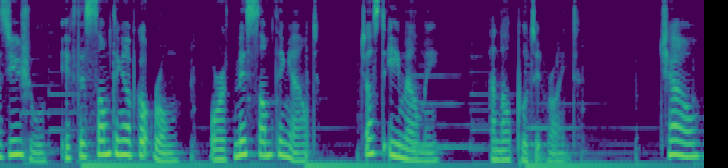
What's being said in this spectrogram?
As usual, if there's something I've got wrong or I've missed something out, just email me and I'll put it right. Ciao!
